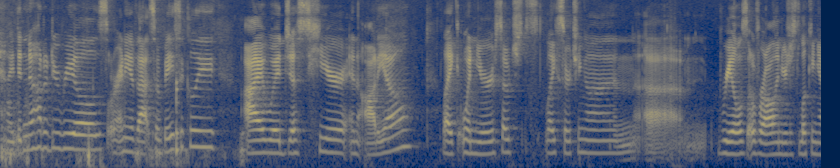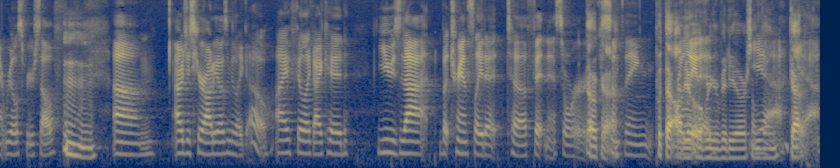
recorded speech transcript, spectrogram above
and I didn't know how to do reels or any of that. So basically, I would just hear an audio, like when you're search, like searching on um, reels overall, and you're just looking at reels for yourself. Mm-hmm. Um, I would just hear audios and be like, oh, I feel like I could use that, but translate it to fitness or Okay. something. Put that audio over your video or something. Yeah, Got yeah.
